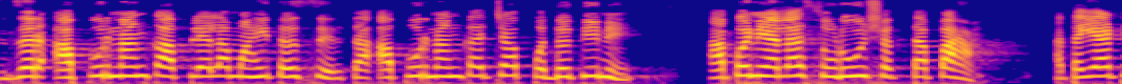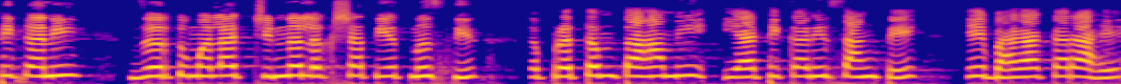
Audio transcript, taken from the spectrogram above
जर अपूर्णांक आपल्याला माहीत असेल तर अपूर्णांकाच्या पद्धतीने आपण याला सोडवू शकता पहा. आता या ठिकाणी जर तुम्हाला चिन्ह लक्षात येत नसतील तर प्रथमतः मी या ठिकाणी सांगते हे भागाकार आहे.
